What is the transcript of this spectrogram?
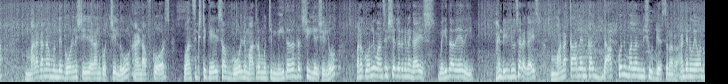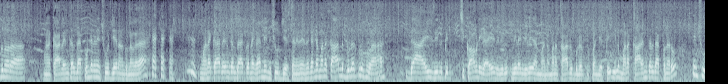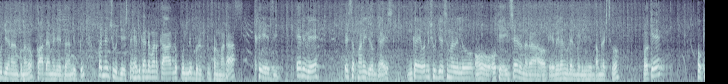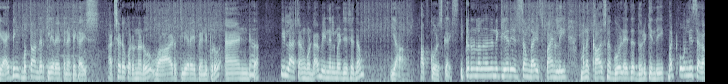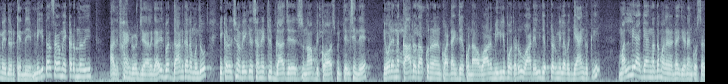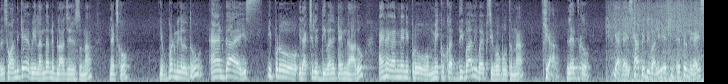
మనకన్నా ముందే గోల్డ్ని స్టీల్ చేయడానికి వచ్చిళ్ళు and of course one sixty kgs of గోల్డ్ని మాత్రం ముంచి మిగతాదంతా స్టీల్ చేసిళ్ళు. మనకు ఓన్లీ వన్ సిక్స్టీ దొరికిన గైస్ మిగతాది ఏది అండ్ వీళ్ళు చూసారా గైస్ మన కార్ల వెనకాల దాక్కుని మనల్ని షూట్ చేస్తున్నారు. అంటే నువ్వేమనుకున్నారా మన కార్ల వెనకాల దాక్కుంటే నేను షూట్ చేయను అనుకున్నావు కదా? మన కార్ల వెనకాల దాక్కున్నా కానీ నేను షూట్ చేస్తాను నేను. ఎందుకంటే మన కార్లు బుల్లెట్ ప్రూఫ్ రా. గాయస్ వీళ్ళు పిచ్చి కామెడీ గాయస్ వీళ్ళకి తెలియదు అనమాట. మన కార్లు బుల్లెట్ ప్రూఫ్ అని చెప్పి. వీళ్ళు మన కార్ వెనకాల దాక్కున్నారు. నేను షూట్ చేయను అనుకున్నారు. కార్ డ్యామేజ్ అవుతుంది అని చెప్పి. బట్ నేను షూట్ చేసిన. ఎందుకంటే మన కార్లు ఫుల్లీ బుల్లెట్ ప్రూఫ్ అనమాట. Crazy anyway it's a funny joke guys ఇంకా ఎవరిని షూట్ చేస్తున్నారు వీళ్ళు? ఓ ఓకే ఇట్ సైడ్ ఉన్నారా? ఓకే వీళ్ళని కూడా హెల్మెట్ చేసి let's okay okay I think మొత్తం అందరు క్లియర్ అయిపోయినట్టే గైస్ అటు సైడ్ ఒకడు ఉన్నాడు. వాడు క్లియర్ అయిపోయింది ఇప్పుడు. అండ్ ఈ లాస్ట్ అనుకుంటా. వీడిని హెల్మెట్ చేసేద్దాం. యా అఫ్ కోర్స్ గైస్ ఇక్కడ ఉన్న క్లియర్ చేస్తాం గైస్ ఫైనలీ మనకు కావాల్సిన గోల్డ్ అయితే దొరికింది. బట్ ఓన్లీ సగమే దొరికింది. మిగతా సగం ఎక్కడ ఉన్నది? అది ఫైండ్ అవుట్ చేయాలి గైస్ బట్ దానికన్నా ముందు ఇక్కడ వచ్చిన వెహికల్స్ అన్నిటిని బ్లాస్ట్ చేస్తున్నా బికాస్ మీకు తెలిసిందే ఎవడైనా కార్లో దాక్కున్నాడు అనుకో అటాక్ చేయకుండా వాడు మిగిలిపోతాడు వాడు వెళ్ళి చెప్తాడు మీ గ్యాంగ్కి మళ్ళీ ఆ గ్యాంగ్ అంతా మనం అటాక్ చేయడానికి వస్తుంది. సో అందుకే వీళ్ళందరినీ బ్లాస్ట్ చేస్తున్నా. లెట్స్ గో ఎవ్వడు మిగలదు. అండ్ గైస్ ఇప్పుడు ఇది యాక్చువల్లీ దివాళీ టైం కాదు. అయినా కానీ నేను ఇప్పుడు మీకు ఒక Diwali vibes ఇవ్వబోతున్నా. Yeah let's go yeah guys happy Diwali. ఎత్తుంది guys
